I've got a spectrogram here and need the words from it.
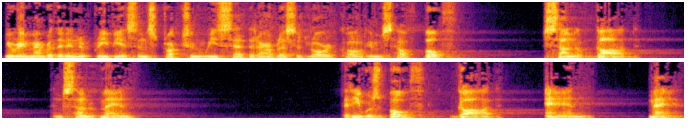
You remember that in a previous instruction we said that our blessed Lord called himself both Son of God and Son of Man? That he was both God and man.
